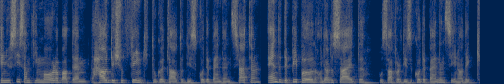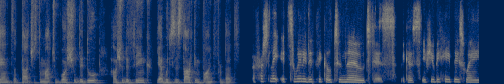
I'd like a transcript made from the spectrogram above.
can you see something more about them, how they should think to get out of this codependence pattern? And the people on the other side who suffer this codependency, you know, they can't attach too much. What should they do? How should they think? Yeah, what is the starting point for that? Firstly, it's really difficult to notice because if you behave this way,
